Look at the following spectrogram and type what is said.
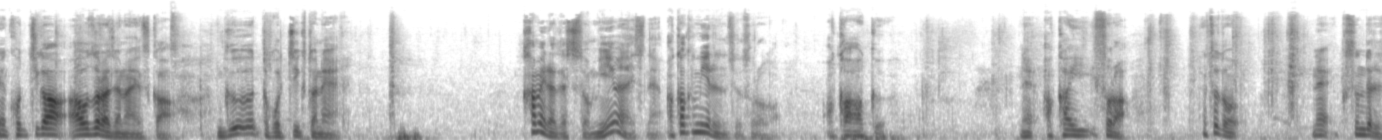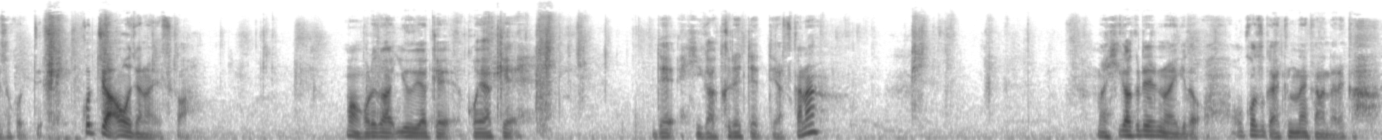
ね、こっちが青空じゃないですか。ぐーっとこっち行くとねカメラでっと見えないですね。赤く見えるんですよ空が。赤く。ね赤い空。ちょっとねくすんでるでしょこっち。こっちは青じゃないですか。まあこれが夕焼け小焼け。で日が暮れてってやつかな。まあ日が暮れるのはいいけどお小遣いくんないかな誰か。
